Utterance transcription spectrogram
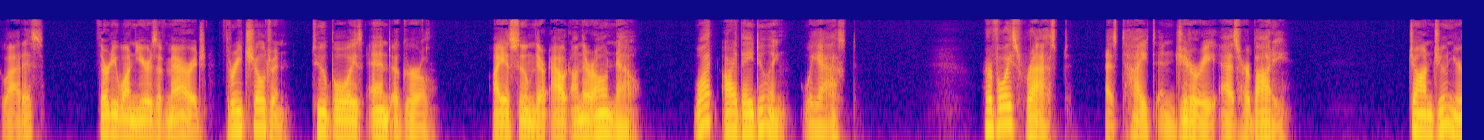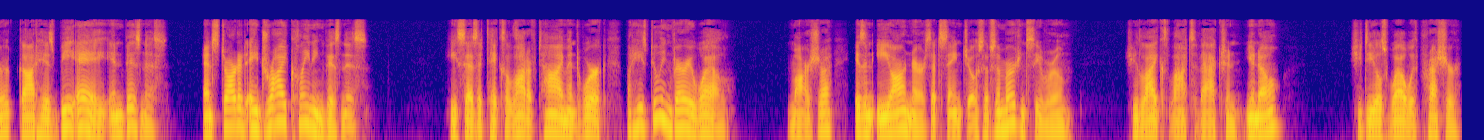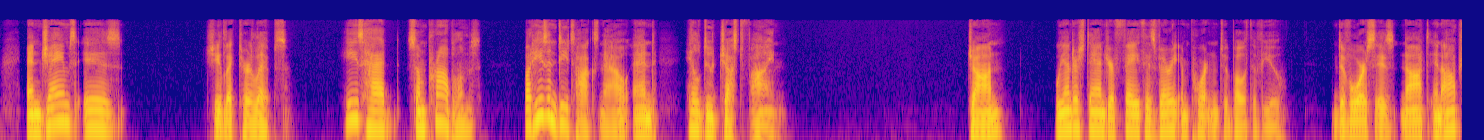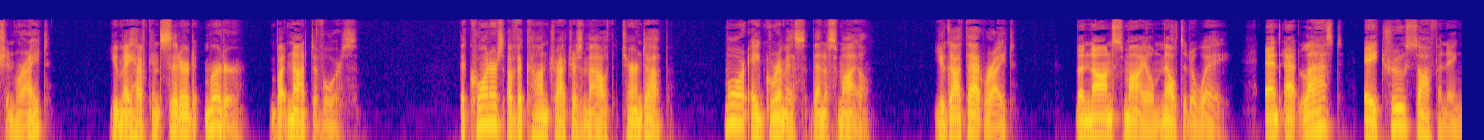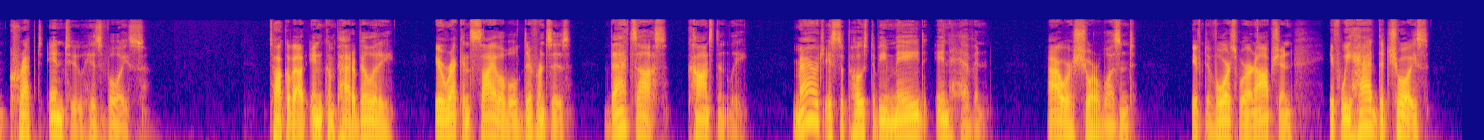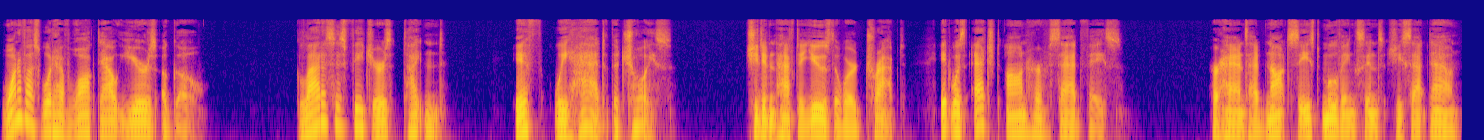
Gladys. 31 years of marriage, three children, two boys and a girl. I assume they're out on their own now. What are they doing? we asked. Her voice rasped, as tight and jittery as her body. John Jr. got his BA in business and started a dry cleaning business. He says it takes a lot of time and work, but he's doing very well. Marcia is an ER nurse at St. Joseph's Emergency Room. She likes lots of action, you know? She deals well with pressure, and James is. She licked her lips. He's had some problems, but he's in detox now, and he'll do just fine. John, we understand your faith is very important to both of you. Divorce is not an option, right? You may have considered murder, but not divorce. The corners of the contractor's mouth turned up, more a grimace than a smile. You got that right. The non smile melted away, and at last a true softening crept into his voice. Talk about incompatibility, irreconcilable differences. That's us, constantly. Marriage is supposed to be made in heaven. Ours sure wasn't. If divorce were an option, if we had the choice, one of us would have walked out years ago. Gladys's features tightened. If we had the choice. She didn't have to use the word trapped. It was etched on her sad face. Her hands had not ceased moving since she sat down.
